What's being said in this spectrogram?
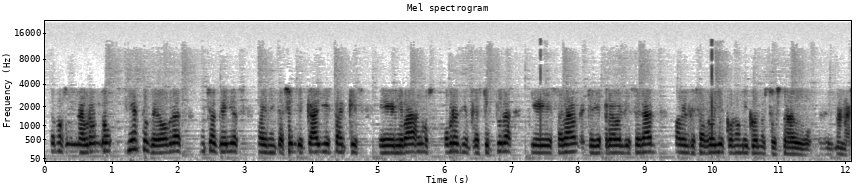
Estamos inaugurando cientos de obras, muchas de ellas pavimentación de calles, tanques elevados, obras de infraestructura que estarán, que prevalecerán para el desarrollo económico de nuestro estado, eh, Manuel.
